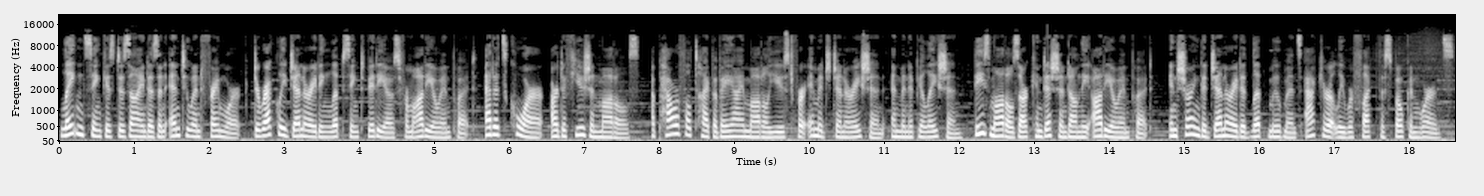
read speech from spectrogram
Latent Sync is designed as an end-to-end framework, directly generating lip-synced videos from audio input. At its core are diffusion models, a powerful type of AI model used for image generation and manipulation. These models are conditioned on the audio input, ensuring the generated lip movements accurately reflect the spoken words.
